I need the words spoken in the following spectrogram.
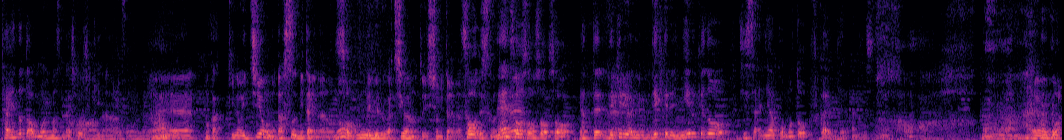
大変だとは思いますね正直。なるほどね、はい。もう楽器の一音を出すみたいなののレベルが違うのと一緒みたいなそうですね。そううそうそうそう。やってできるようにできてるように見えるけど実際にはこうもっと奥深いみたいな感じですね。あれは怖い。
